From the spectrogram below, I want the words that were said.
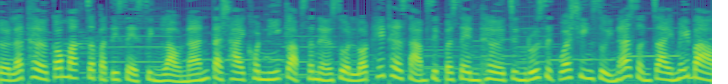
อ และเธอก็มักจะปฏิเสธสิ่งเหล่านั้น แต่ชายคนนี้กลับเสนอส่วนลดให้เธอ 30%เธอจึงรู้สึกว่าชิงสุยน่าสนใจไม่เบา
